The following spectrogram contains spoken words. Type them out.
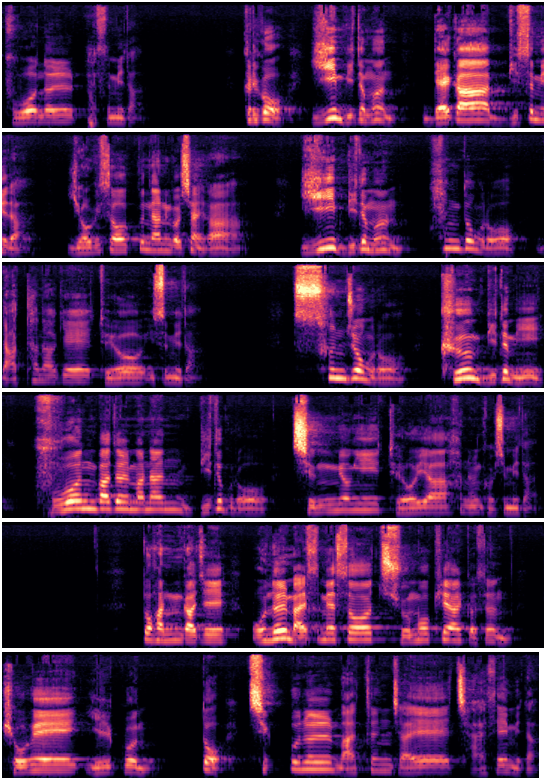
구원을 받습니다. 그리고 이 믿음은 내가 믿습니다. 여기서 끝나는 것이 아니라 이 믿음은 행동으로 나타나게 되어 있습니다. 순종으로 그 믿음이 구원받을 만한 믿음으로 증명이 되어야 하는 것입니다. 또 한 가지 오늘 말씀에서 주목해야 할 것은 교회의 일꾼 또 직분을 맡은 자의 자세입니다.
